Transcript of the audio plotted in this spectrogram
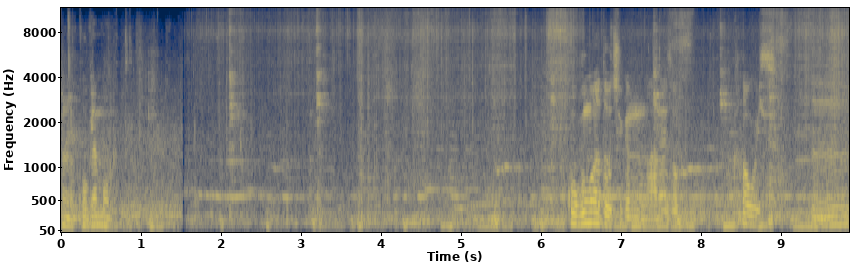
응, 고기 한번 먹자 고구마도 지금 안에서 하고 있어 음.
